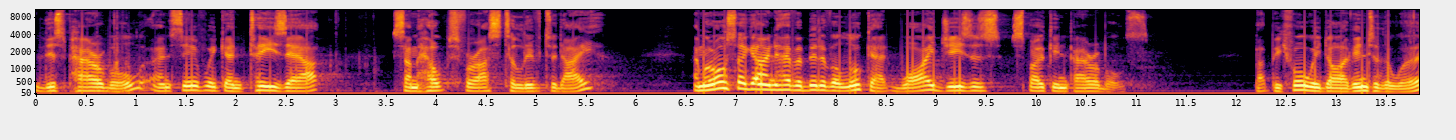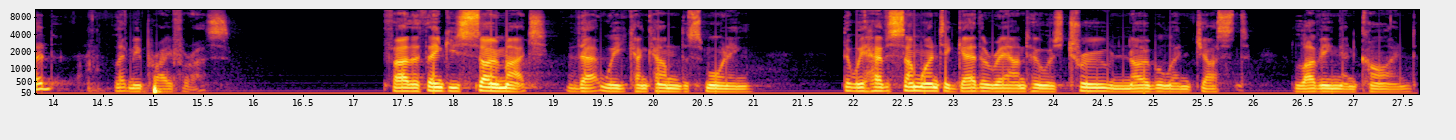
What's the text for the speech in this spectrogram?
this parable and see if we can tease out some helps for us to live today. And we're also going to have a bit of a look at why Jesus spoke in parables. But before we dive into the word, let me pray for us. Father, thank you so much that we can come this morning, that we have someone to gather round who is true, noble, and just, loving, and kind.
